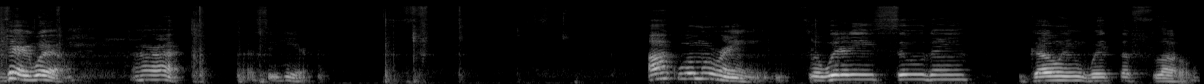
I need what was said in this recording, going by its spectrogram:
Very well. All right. Let's see here. Aquamarine. Fluidity, soothing, going with the flow.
